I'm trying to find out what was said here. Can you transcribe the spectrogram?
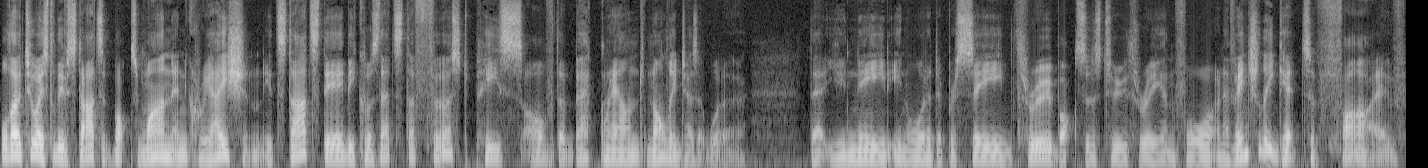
although Two Ways to Live starts at box one and creation, it starts there because that's the first piece of the background knowledge, as it were, that you need in order to proceed through boxes two, three, and four, and eventually get to five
